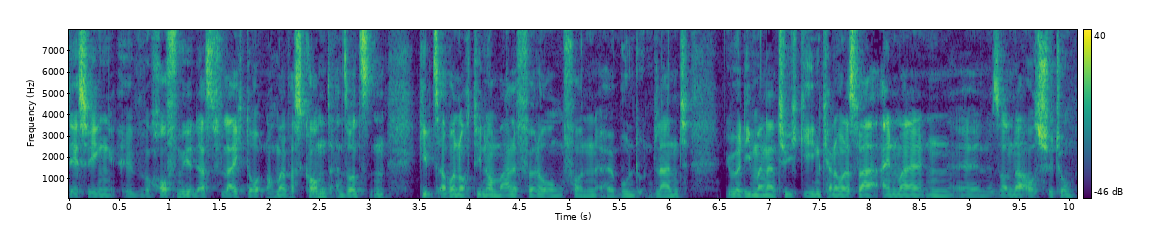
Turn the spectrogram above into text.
deswegen äh, hoffen wir, dass vielleicht dort noch mal was kommt. Ansonsten gibt es aber noch die normale Förderung von äh, Bund und Land, über die man natürlich gehen kann. Aber das war einmal ein, äh, eine Sonderausschüttung.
